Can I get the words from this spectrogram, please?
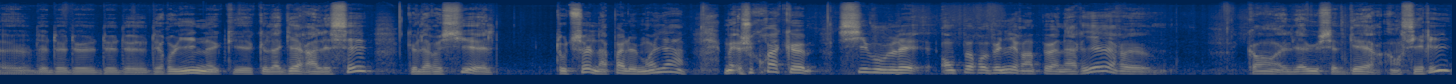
euh, ruines que la guerre a laissées, que la Russie, elle, toute seule, n'a pas le moyen. Mais je crois que, si vous voulez, on peut revenir un peu en arrière, euh, quand il y a eu cette guerre en Syrie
